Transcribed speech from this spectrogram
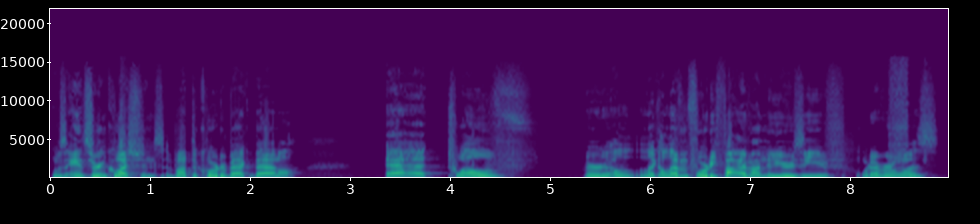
was answering questions about the quarterback battle at 12 or like 11:45 on New Year's Eve, whatever it was.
